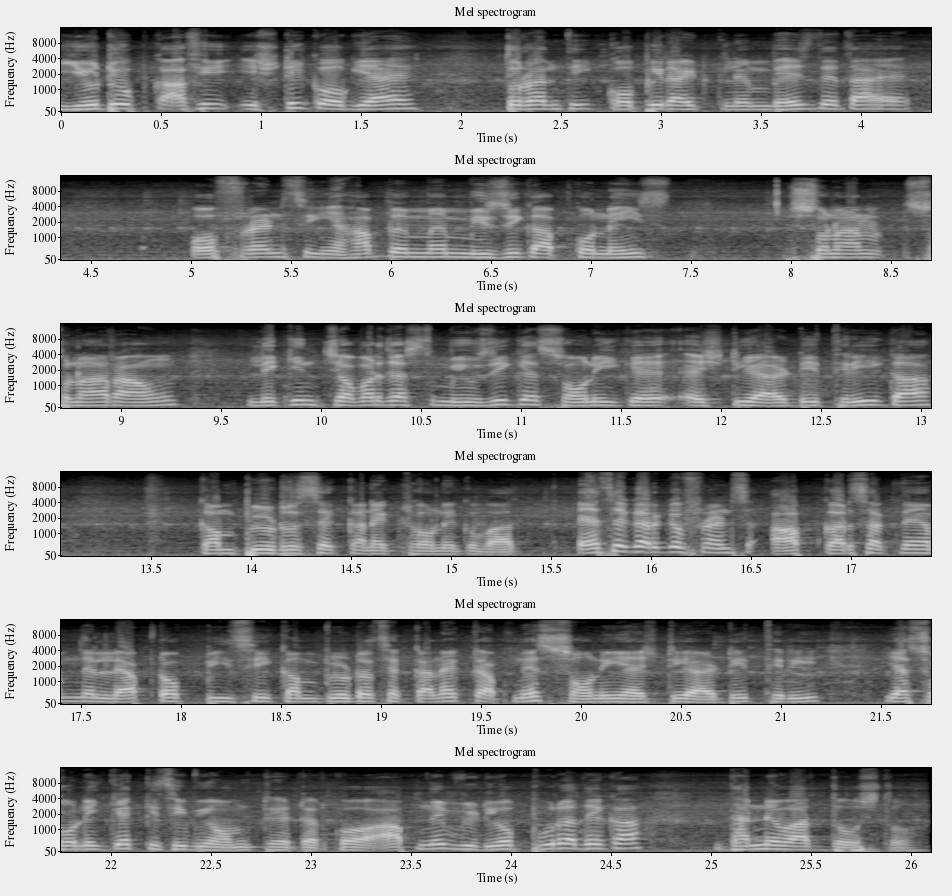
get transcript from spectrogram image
यूट्यूब काफ़ी स्टिक हो गया है। तुरंत ही कॉपीराइट क्लेम भेज देता है। और फ्रेंड्स यहाँ पे मैं म्यूज़िक आपको नहीं सुना सुना रहा हूँ, लेकिन ज़बरदस्त म्यूज़िक है सोनी के H T R T three का। कंप्यूटर से कनेक्ट होने के बाद। ऐसे करके फ्रेंड्स, आप कर सकते हैं अपने लैपटॉप, पीसी, कंप्यूटर से कनेक्ट अपने सोनी एच टी थ्री या सोनी के किसी भी होम थिएटर को। आपने वीडियो पूरा देखा। धन्यवाद दोस्तों।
